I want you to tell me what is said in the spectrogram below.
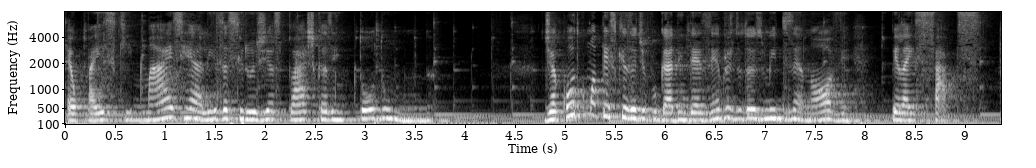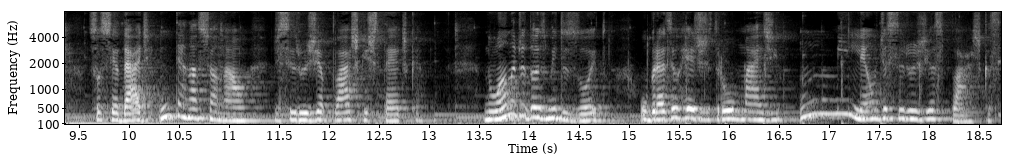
é o país que mais realiza cirurgias plásticas em todo o mundo. De acordo com uma pesquisa divulgada em dezembro de 2019 pela ISAPS, Sociedade Internacional de Cirurgia Plástica e Estética, no ano de 2018, o Brasil registrou mais de um milhão de cirurgias plásticas,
